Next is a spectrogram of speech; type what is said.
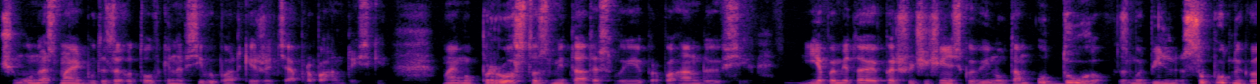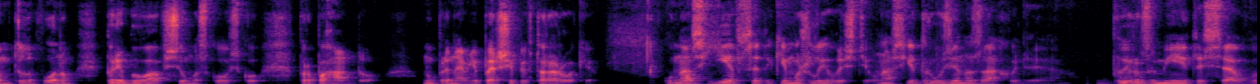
чому у нас мають бути заготовки на всі випадки життя пропагандистські? Маємо просто змітати своєю пропагандою всіх. Я пам'ятаю першу чеченську війну, там Удугов з мобільним супутниковим телефоном перебивав всю московську пропаганду. Ну, принаймні, перші півтора роки. У нас є все-таки можливості, у нас є друзі на Заході. Ви розумієтеся в,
